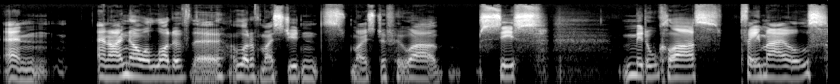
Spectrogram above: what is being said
And and I know a lot of the a lot of my students, most of who are cis, middle class females,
